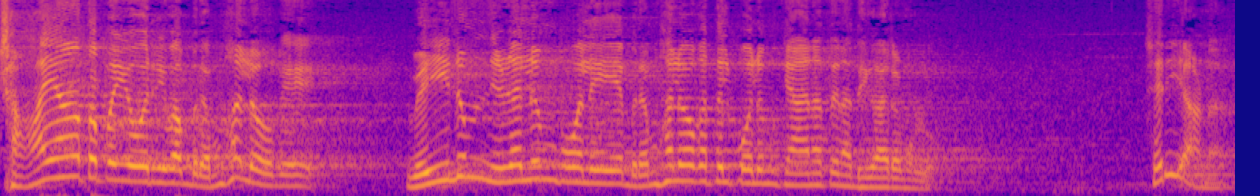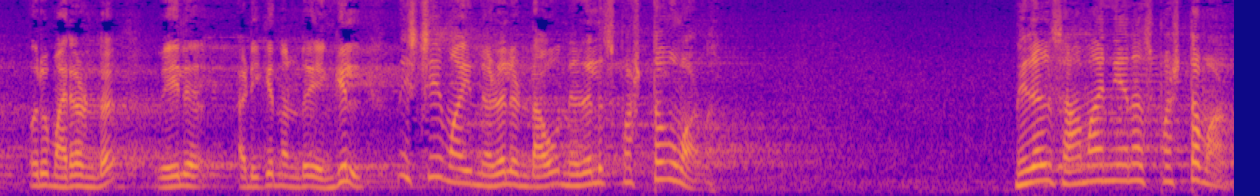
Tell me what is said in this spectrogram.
ഛായാതപയോരിവ ബ്രഹ്മലോകേ. വെയിലും നിഴലും പോലെയേ ബ്രഹ്മലോകത്തിൽ പോലും ജ്ഞാനത്തിന് അധികാരമുള്ളൂ. ശരിയാണ് ഒരു മരമുണ്ട് വെയിൽ അടിക്കുന്നുണ്ട് എങ്കിൽ നിശ്ചയമായി നിഴലുണ്ടാവും നിഴൽ സ്പഷ്ടവുമാണ്. നിഴൽ സാമാന്യേന സ്പഷ്ടമാണ്.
